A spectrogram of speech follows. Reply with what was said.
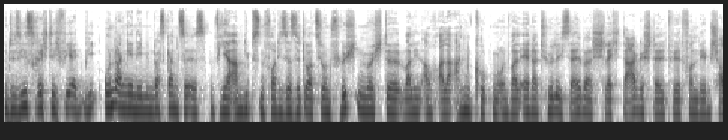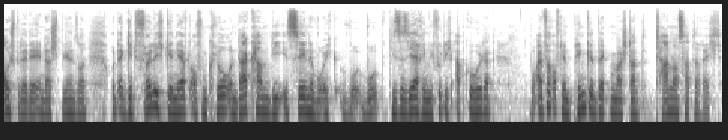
Und du siehst richtig, wie, er, wie unangenehm ihm das Ganze ist. Wie er am liebsten vor dieser Situation flüchten möchte, weil ihn auch alle angucken und weil er natürlich selber schlecht dargestellt wird von dem Schauspieler, der ihn da spielen soll. Und er geht völlig genervt auf den Klo. Und da kam die Szene, wo, ich, wo, wo diese Serie mich wirklich abgeholt hat, wo einfach auf dem Pinkelbecken mal stand, Thanos hatte recht.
